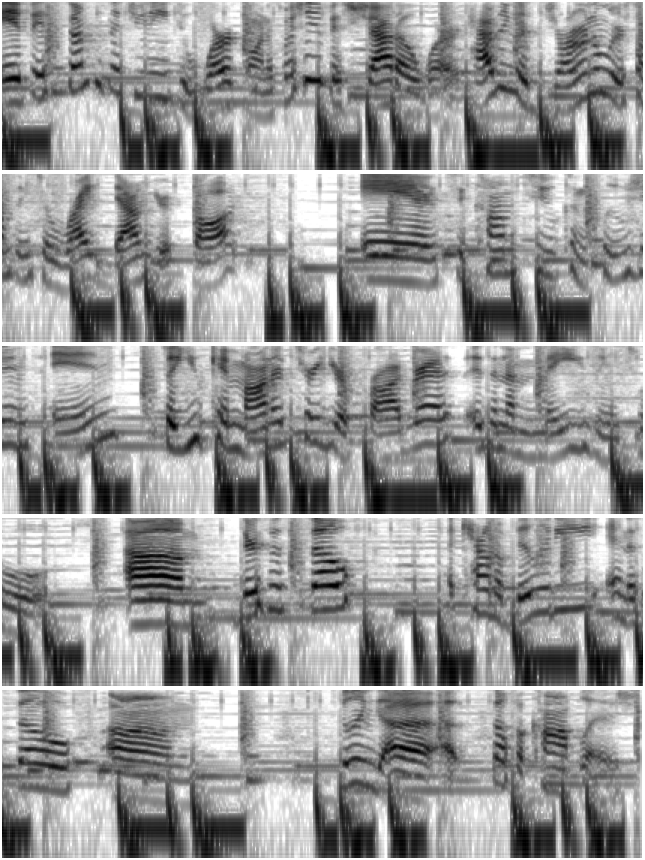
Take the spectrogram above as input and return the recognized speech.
If it's something that you need to work on, especially if it's shadow work, having a journal or something to write down your thoughts and to come to conclusions in so you can monitor your progress is an amazing tool. Um, there's a self accountability and a self um, feeling uh, self accomplished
